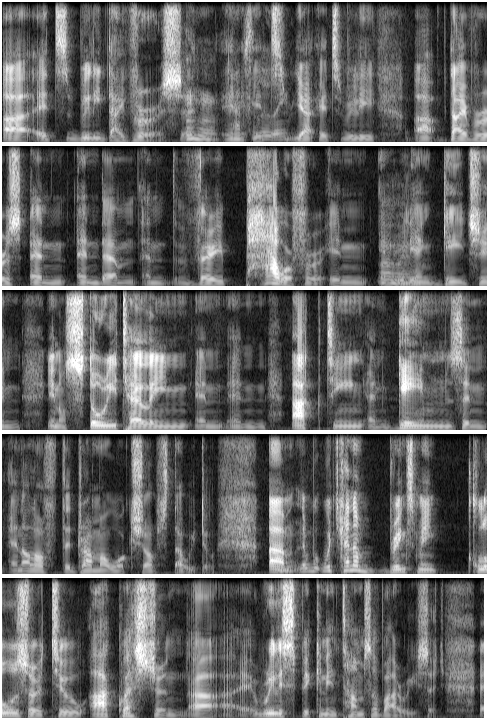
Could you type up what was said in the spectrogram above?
uh, it's really diverse and, and it's yeah, it's really uh, diverse and and um, and very powerful in in really engaging you know storytelling and and acting and games and and all of the drama workshops that we do, um, wh- which kind of brings me closer to our question, uh, really speaking in terms of our research. Uh,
